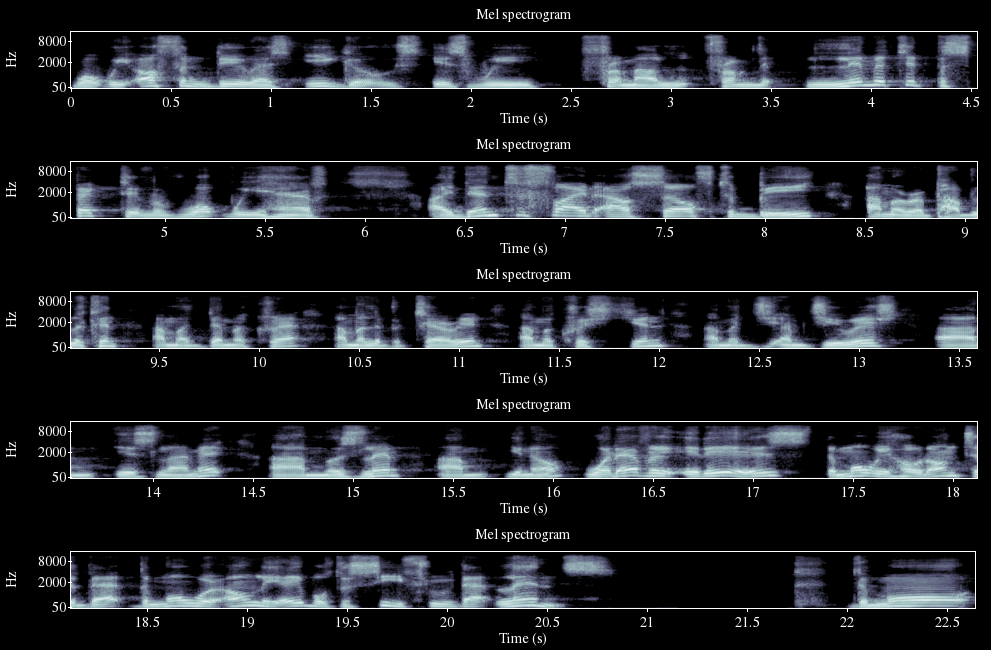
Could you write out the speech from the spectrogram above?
What we often do as egos is we from our from the limited perspective of what we have identified ourselves to be i'm a republican i'm a democrat i'm a libertarian i'm a christian i'm a i'm jewish i'm islamic i'm muslim um you know whatever it is the more we hold on to that the more we're only able to see through that lens. The more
